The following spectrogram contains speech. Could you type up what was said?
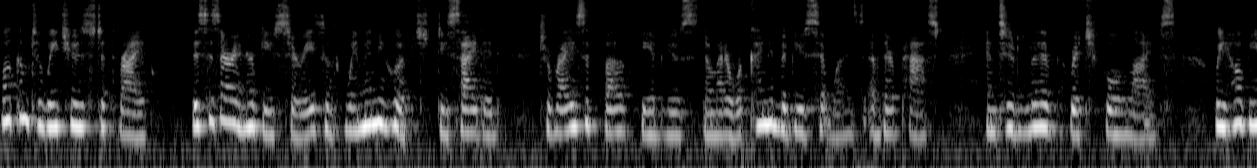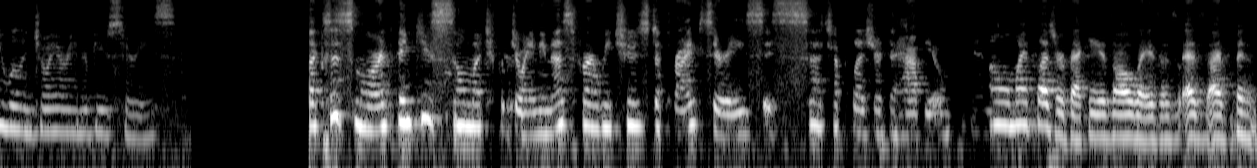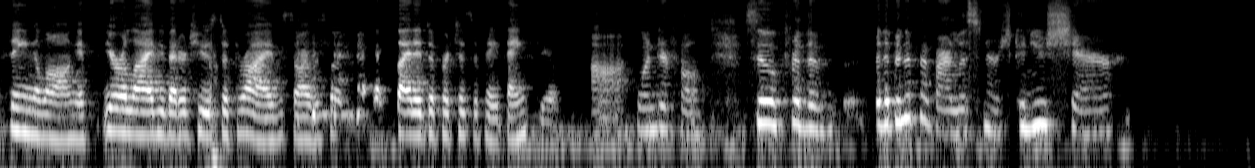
Welcome to We Choose to Thrive. This is our interview series with women who have decided to rise above the abuse, no matter what kind of abuse it was, of their past, and to live rich, full lives. We hope you will enjoy our interview series. Alexis Moore, thank you so much for joining us for our We Choose to Thrive series. It's such a pleasure to have you. Oh, my pleasure, Becky, as always. As, as I've been singing along, if you're alive, you better choose to thrive. So I was so excited to participate. Thank you. Ah, wonderful. So for the for the benefit of our listeners, can you share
